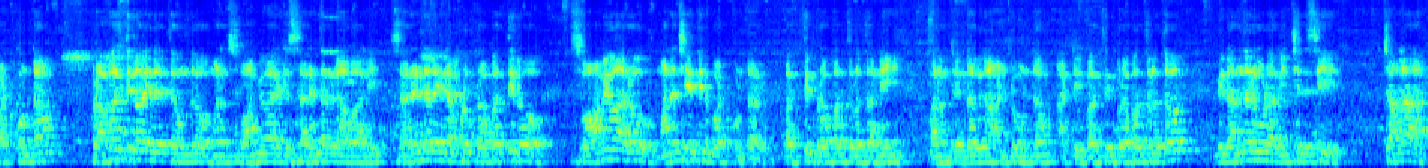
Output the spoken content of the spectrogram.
పట్టుకుంటాం. ప్రపత్తిలో ఏదైతే ఉందో మనం స్వామివారికి సరెండర్ కావాలి. సరెండర్ అయినప్పుడు ప్రపత్తిలో స్వామివారు మన చేతిని పట్టుకుంటారు. భక్తి ప్రపత్తులతోని మనం జనరల్గా అంటూ ఉంటాం. అట్టి భక్తి ప్రపత్తులతో మీరందరూ కూడా విచ్చేసి చాలా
